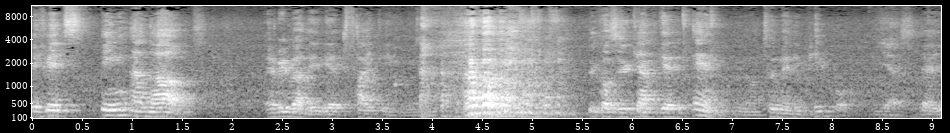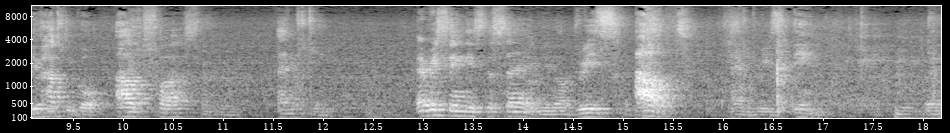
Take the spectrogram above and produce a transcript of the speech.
If it's in and out, everybody gets fighting. you know. because you can't get in, you know, too many people. Yes. Yeah, you have to go out first mm-hmm. and in. Everything is the same, you know, breathe out and breathe in. Mm-hmm. When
